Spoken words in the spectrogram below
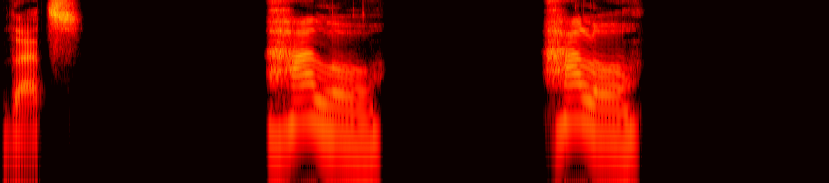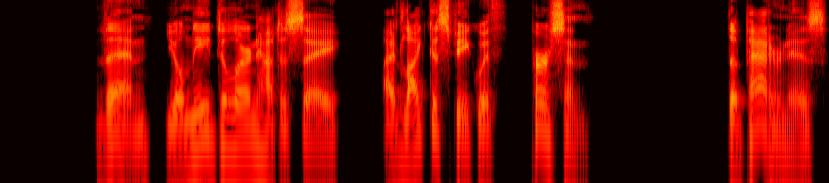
That's Hello. Halo. then you'll need to learn how to say, I'd like to speak with person. The pattern is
